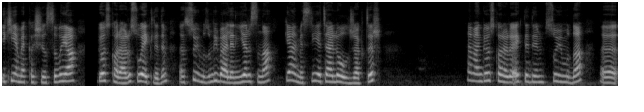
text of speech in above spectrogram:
2 yemek kaşığı sıvı yağ, göz kararı su ekledim. E, suyumuzun biberlerin yarısına gelmesi yeterli olacaktır. Hemen göz kararı eklediğim suyumu da e,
